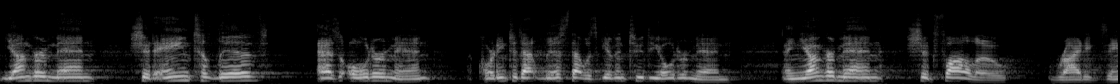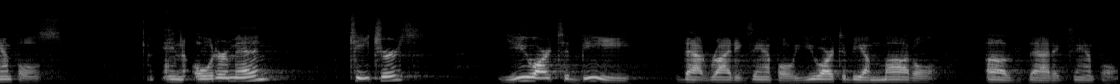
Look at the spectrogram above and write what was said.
Younger men should aim to live as older men, according to that list that was given to the older men, and younger men should follow right examples. And older men, teachers, you are to be that right example. You are to be a model of that example.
